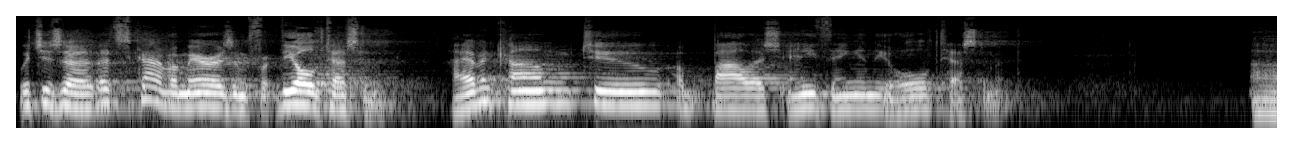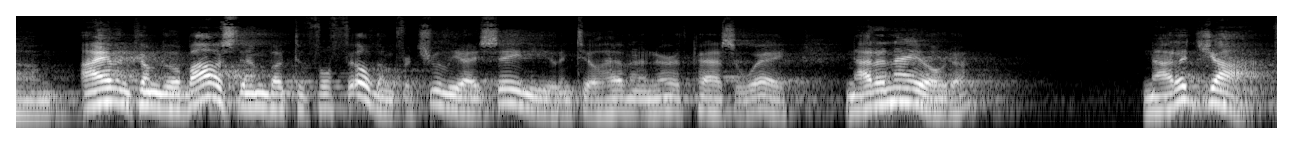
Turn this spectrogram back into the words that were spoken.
which is a, that's kind of a merism for the Old Testament. I haven't come to abolish anything in the Old Testament. Um, I haven't come to abolish them, but to fulfill them. For truly I say to you, until heaven and earth pass away, not an iota, not a jot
